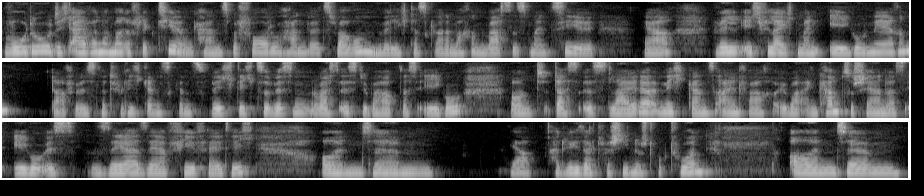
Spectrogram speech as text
wo du dich einfach nochmal reflektieren kannst, bevor du handelst, warum will ich das gerade machen, was ist mein Ziel, ja, will ich vielleicht mein Ego nähren, dafür ist natürlich ganz, ganz wichtig zu wissen, was ist überhaupt das Ego. Und das ist leider nicht ganz einfach über einen Kamm zu scheren. Das Ego ist sehr, sehr vielfältig und ähm, ja, hat wie gesagt verschiedene Strukturen. Und ähm,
